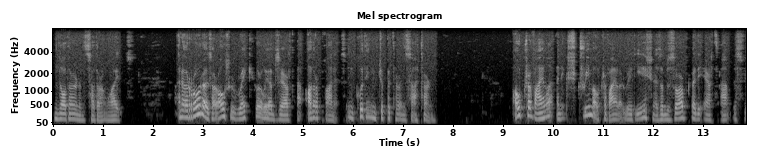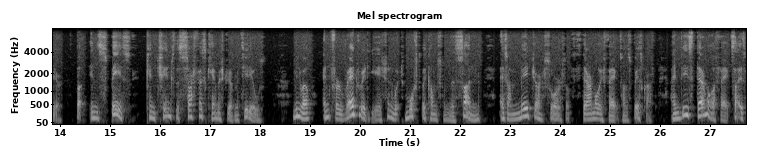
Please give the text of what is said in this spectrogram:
northern and southern lights. And auroras are also regularly observed at other planets, including Jupiter and Saturn. Ultraviolet and extreme ultraviolet radiation is absorbed by the Earth's atmosphere but in space can change the surface chemistry of materials. Meanwhile, infrared radiation, which mostly comes from the sun, is a major source of thermal effects on spacecraft. And these thermal effects, that is,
